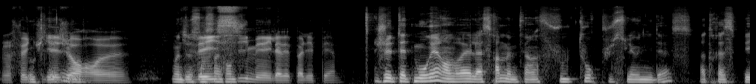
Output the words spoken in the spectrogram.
J'aurais fait Ok, qu'il est genre... euh, Moins il est 250. ici, mais il avait pas les PM. Je vais peut-être mourir en vrai, l'Asram elle me fait un full tour plus Leonidas à 13 PA.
